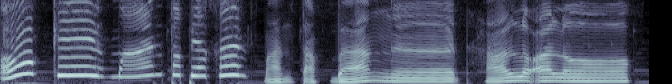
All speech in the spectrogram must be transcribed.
Oke, mantap ya kan? Mantap banget. Halo Alok.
